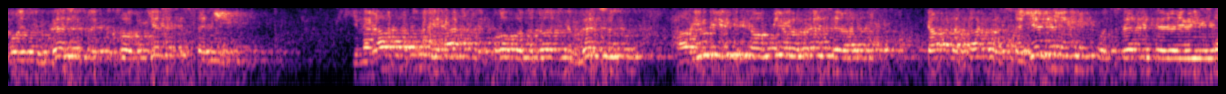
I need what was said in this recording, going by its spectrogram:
dođe u vezu preko tog mjesta sa njim I na razne druge načine probao da dođe u vezu, ali uvijek je to bila veza kakva takva sa jednim od svetitelja ili sa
